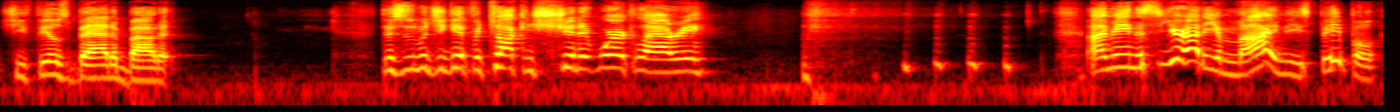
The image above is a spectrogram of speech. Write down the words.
She feels bad about it. This is what you get for talking shit at work, Larry. I mean, you're out of your mind, these people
